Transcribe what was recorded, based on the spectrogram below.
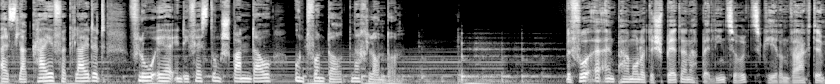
Als Lakai verkleidet floh er in die Festung Spandau und von dort nach London. Bevor er ein paar Monate später nach Berlin zurückzukehren wagte,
